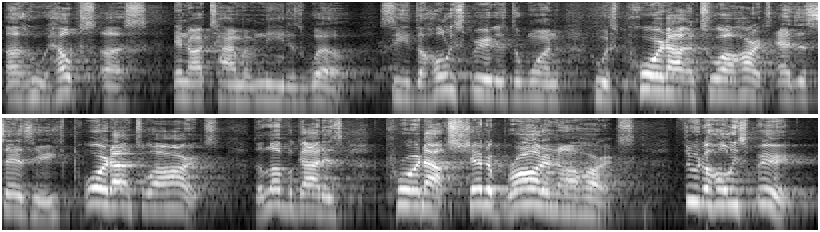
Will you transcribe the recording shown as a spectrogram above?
uh, who helps us in our time of need as well. See, the Holy Spirit is the one who is poured out into our hearts, as it says here. He's poured out into our hearts. The love of God is poured out, shed abroad in our hearts through the Holy Spirit.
